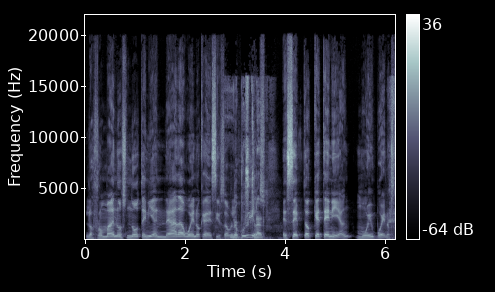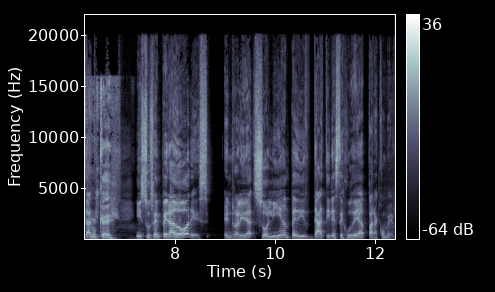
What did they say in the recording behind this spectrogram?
los romanos no tenían nada bueno que decir sobre los pues, judíos, excepto que tenían muy buenos dátiles. Y sus emperadores en realidad solían pedir dátiles de Judea para comer.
